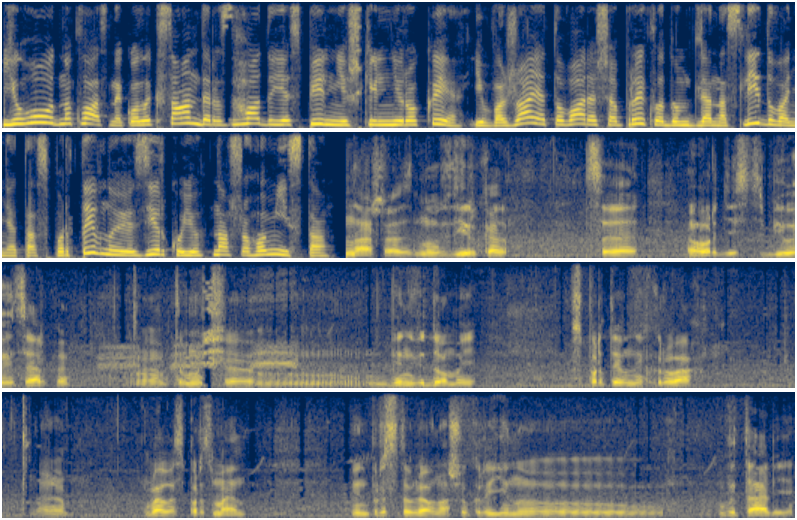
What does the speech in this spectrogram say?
Його однокласник Олександр згадує спільні шкільні роки і вважає товариша прикладом для наслідування та спортивною зіркою нашого міста. Наша ну, зірка це гордість Білої церкви, тому що він відомий в спортивних кругах е, велоспортсмен. Він представляв нашу країну в Італії.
